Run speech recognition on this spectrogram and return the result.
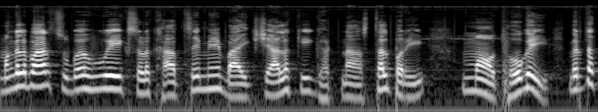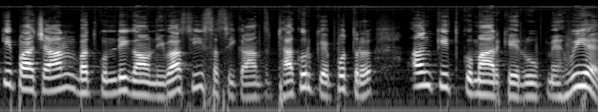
मंगलवार सुबह हुए एक सड़क हादसे में बाइक चालक की घटना स्थल पर ही मौत हो गई। मृतक की पहचान बतकुंडी गाँव निवासी शशिकांत ठाकुर के पुत्र अंकित कुमार के रूप में हुई है।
